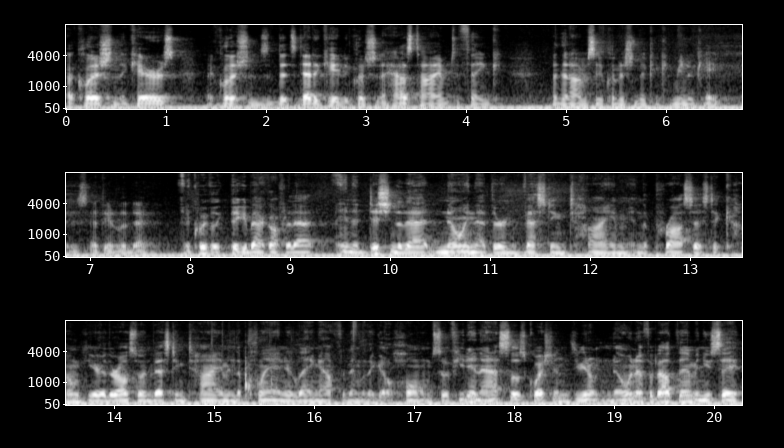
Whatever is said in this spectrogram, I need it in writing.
a, a clinician that cares, a clinician that's dedicated, a clinician that has time to think, and then obviously a clinician that can communicate is at the end of the day. And quickly piggyback off of that, in addition to that, knowing that they're investing time in the process to come here, they're also investing time in the plan you're laying out for them when they go home. So if you didn't ask those questions, if you don't know enough about them, and you say,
